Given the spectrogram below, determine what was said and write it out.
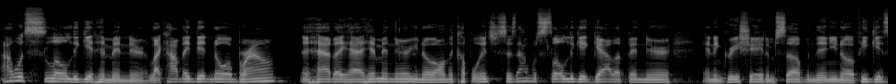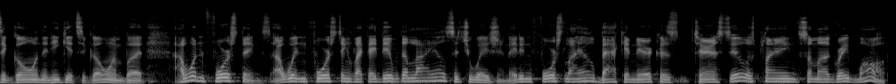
I would slowly get him in there, like how they did Noah Brown and how they had him in there. You know, on the couple instances, I would slowly get Gallup in there and ingratiate himself, and then you know if he gets it going, then he gets it going. But I wouldn't force things. I wouldn't force things like they did with the La'el situation. They didn't force La'el back in there because Terence Steele was playing some uh, great ball.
